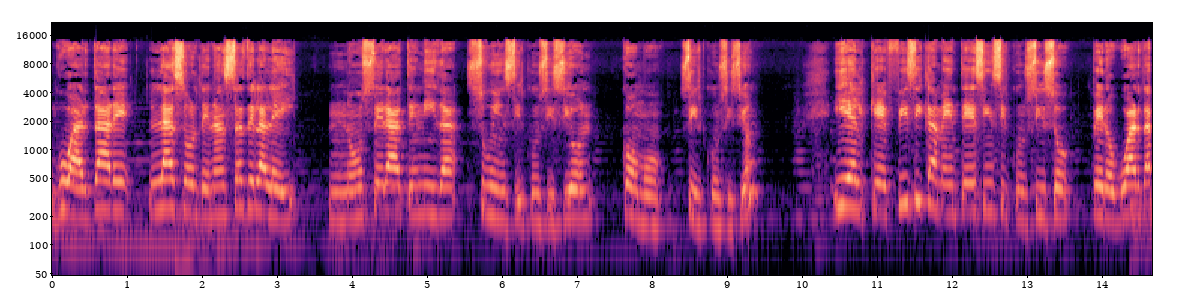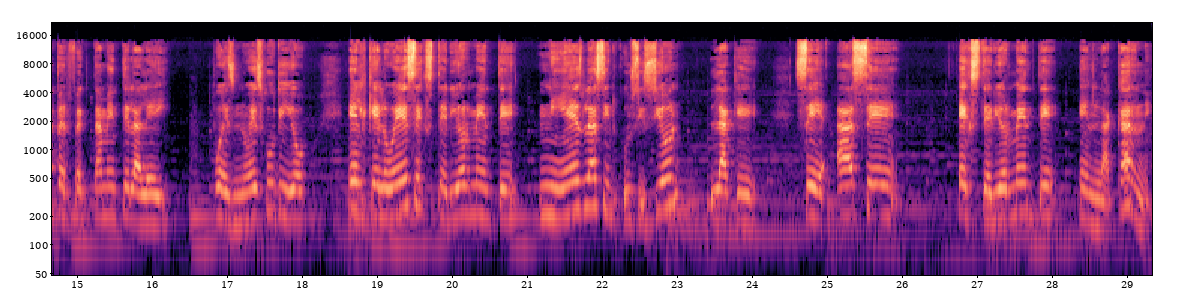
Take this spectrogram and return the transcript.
guardare las ordenanzas de la ley, no será tenida su incircuncisión como circuncisión. Y el que físicamente es incircunciso, pero guarda perfectamente la ley, pues no es judío, el que lo es exteriormente, ni es la circuncisión la que se hace exteriormente en la carne,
